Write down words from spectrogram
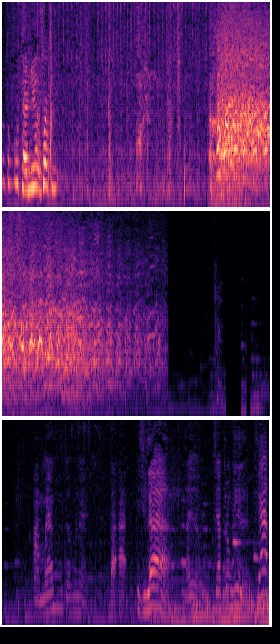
Untuk kuda nih iso di Amen coba nih. Tak Izila. Ayo, siap terus Gil. Siap.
